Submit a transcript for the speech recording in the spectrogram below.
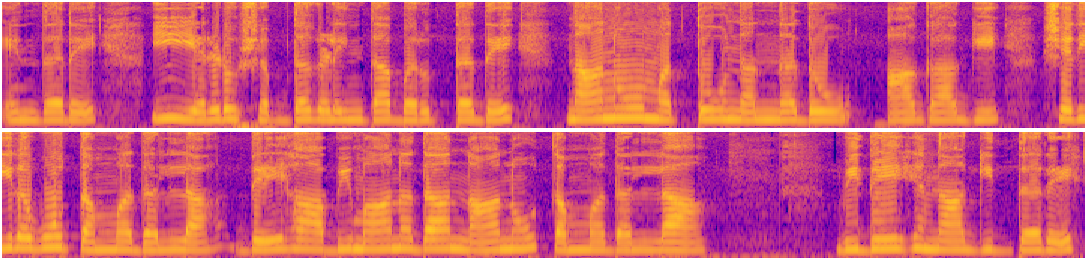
ಎಂದರೆ ಈ ಎರಡು ಶಬ್ದಗಳಿಂದ ಬರುತ್ತದೆ, ನಾನು ಮತ್ತು ನನ್ನದು. ಹಾಗಾಗಿ ಶರೀರವು ತಮ್ಮದಲ್ಲ, ದೇಹ ಅಭಿಮಾನದ ನಾನು ತಮ್ಮದಲ್ಲ. ವಿಧೇಯನಾಗಿದ್ದರೆ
